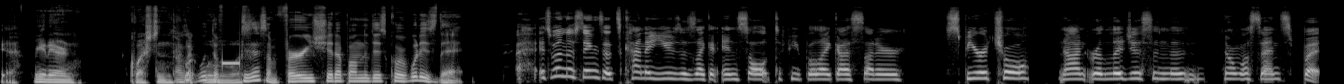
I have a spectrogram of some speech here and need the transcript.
Yeah. Me and Aaron questioned. I was like, what the woo-woo f- is that some furry shit up on the Discord? What is that? It's one of those things that's kind of used as like an insult to people like us that are spiritual, not religious in the normal sense, but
